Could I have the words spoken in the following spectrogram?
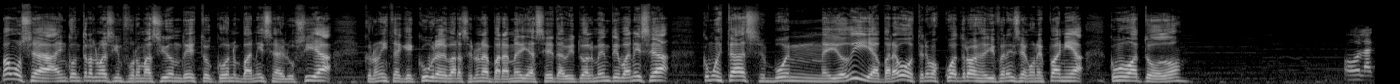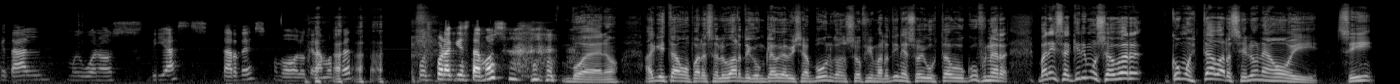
Vamos a encontrar más información de esto con Vanessa de Lucía, cronista que cubre el Barcelona para Media Z habitualmente. Vanessa, ¿cómo estás? Buen mediodía para vos. Tenemos cuatro horas de diferencia con España. ¿Cómo va todo? Hola, ¿qué tal? Muy buenos días, tardes, como lo queramos ver. Pues por aquí estamos. Bueno, aquí estamos para saludarte con Claudia Villapun, con Sofi Martínez, soy Gustavo Kufner. Vanessa, queremos saber cómo está Barcelona hoy, ¿sí?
